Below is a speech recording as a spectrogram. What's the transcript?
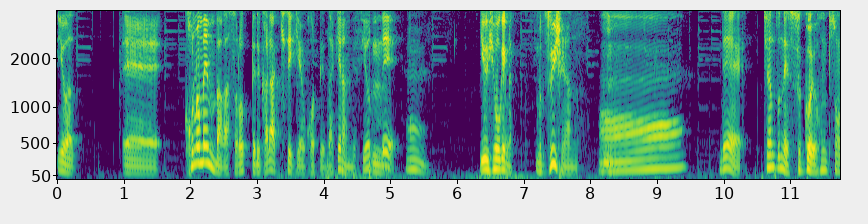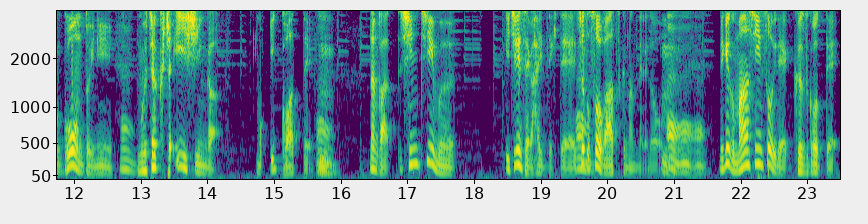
要は、えーこのメンバーが揃ってるから奇跡が起こってるだけなんですよってうん。いう表現がもう随所にあるの。おー。でちゃんとねすごい本当そのゴーンの時に、うん。むちゃくちゃいいシーンがもう1個あって、ん。なんか新チーム1年生が入ってきてちょっと層が厚くなんだけど、うん。うんうん。で結構満身創痍でクズコって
